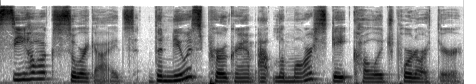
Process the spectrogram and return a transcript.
Seahawks Soar Guides, the newest program at Lamar State College Port Arthur,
